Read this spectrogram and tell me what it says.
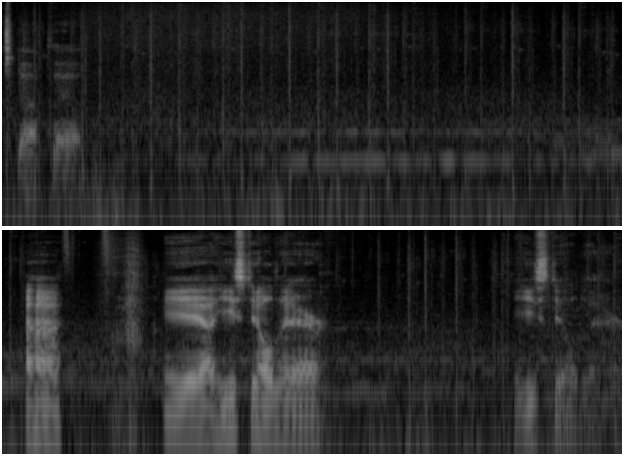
Stop that. Uh-huh. Yeah, he's still there. He's still there.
